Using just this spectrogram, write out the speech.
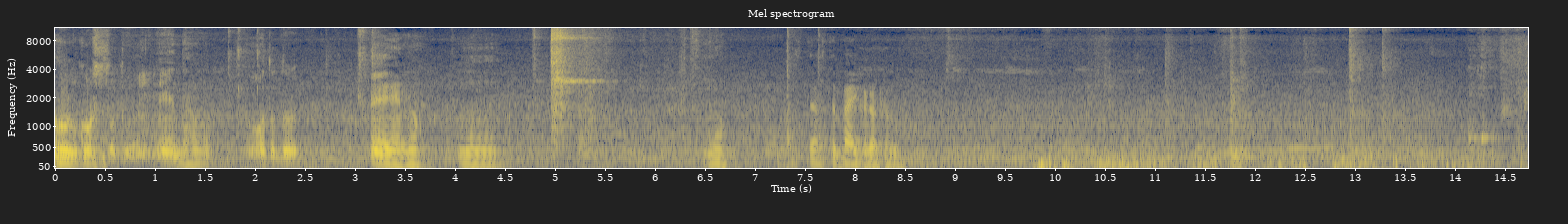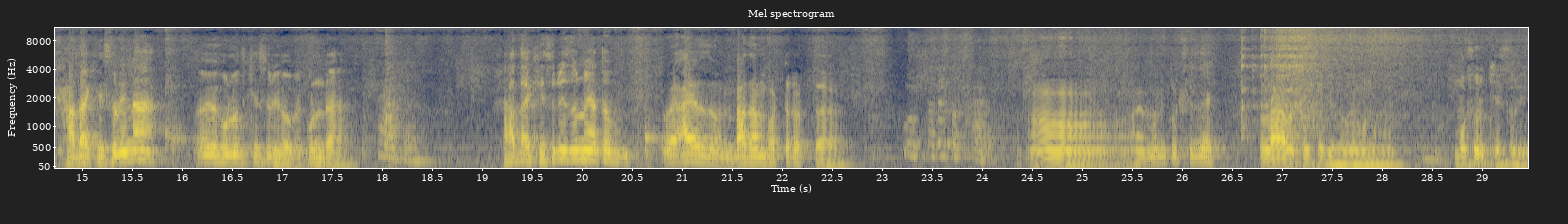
ভুল করছ তুমি। এ অত দূর এ না না আস্তে আস্তে বাইক করে ফেলো। সাদা খিচুড়ি না? হলুদ খিচুড়ি হবে। কোনটা? সাদা। খিচুড়ির জন্য এত আয়োজন বাদাম ভর্তা টর্তা? তো আমি মনে করছি যে লাল খিচুড়ি হবে মনে হয়। মসুর খিচুড়ি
